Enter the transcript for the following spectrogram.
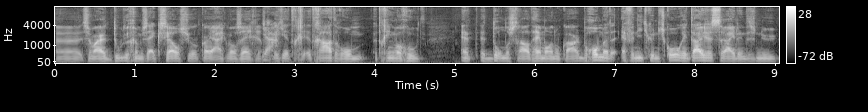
Uh, zeg maar, Doetinchem's Excelsior kan je eigenlijk wel zeggen. Weet je, het, het, gaat erom, het ging wel goed. En het, het donderstraalt helemaal in elkaar. Het begon met even niet kunnen scoren in thuiswedstrijden. En het is nu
